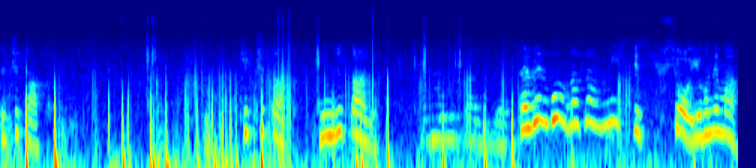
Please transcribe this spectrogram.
Це чи так? Чи чи так? Він літає. Він не літає, я. Та він був на одному місці, все, його нема.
